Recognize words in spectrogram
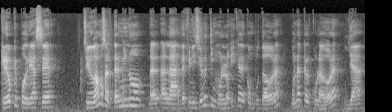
Creo que podría ser. Si nos vamos al término. A, a la definición etimológica de computadora. Una calculadora ya.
